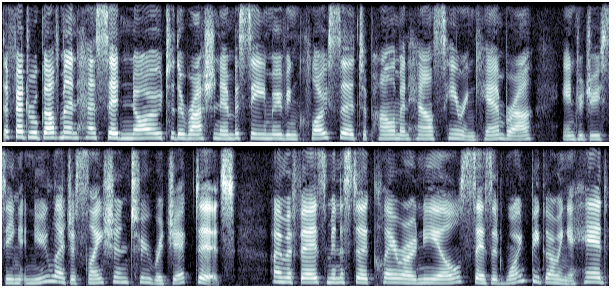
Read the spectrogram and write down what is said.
The federal government has said no to the Russian embassy moving closer to Parliament House here in Canberra, introducing new legislation to reject it. Home Affairs Minister Clare O'Neil says it won't be going ahead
